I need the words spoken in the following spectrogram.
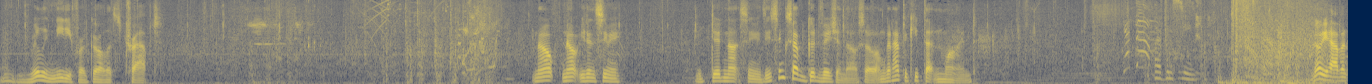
I'm really needy for a girl that's trapped. Nope, nope, you didn't see me. You did not see me. These things have good vision though, so I'm gonna have to keep that in mind. I've been seen. No, you haven't.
